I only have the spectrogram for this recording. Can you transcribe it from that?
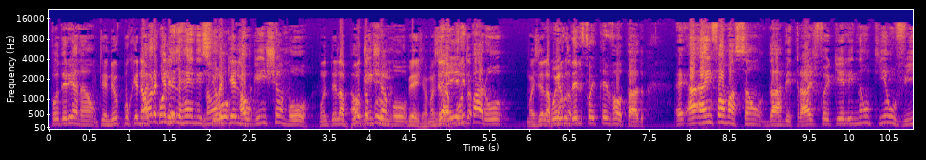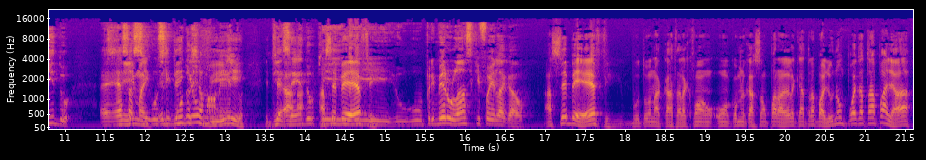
Poderia não. Entendeu? Porque na mas hora quando que ele, ele reiniciou, ele, alguém chamou. Quando ele aponta alguém pro, chamou. Veja, mas e ele aí aponta, ele parou. Mas ele o erro dele foi ter voltado. É, a, a, informação da arbitragem foi que ele não tinha ouvido é, essa, Sim, o segundo chamamento, dizendo a, a, que, CBF, que o, o primeiro lance que foi ilegal. A CBF botou na carta lá que foi uma, uma comunicação paralela que atrapalhou, não pode atrapalhar.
